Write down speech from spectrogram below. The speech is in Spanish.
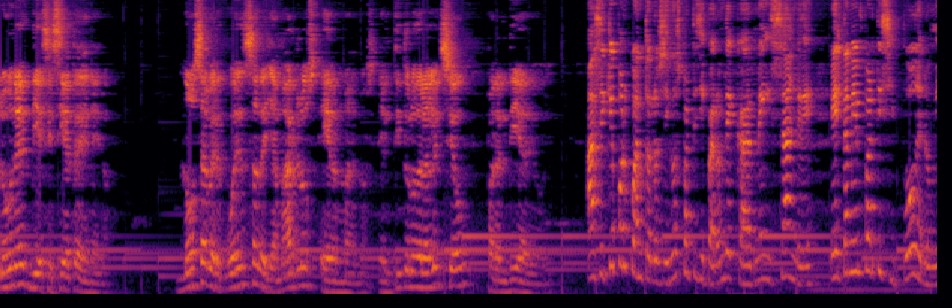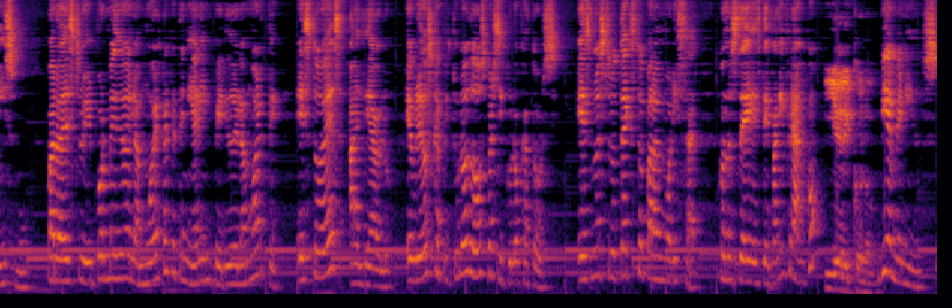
Lunes 17 de enero. No se avergüenza de llamarlos hermanos. El título de la lección para el día de hoy. Así que por cuanto los hijos participaron de carne y sangre, él también participó de lo mismo, para destruir por medio de la muerte que tenía el imperio de la muerte, esto es, al diablo. Hebreos capítulo 2, versículo 14. Es nuestro texto para memorizar. Con ustedes Stephanie Franco y Eric Colón. Bienvenidos.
